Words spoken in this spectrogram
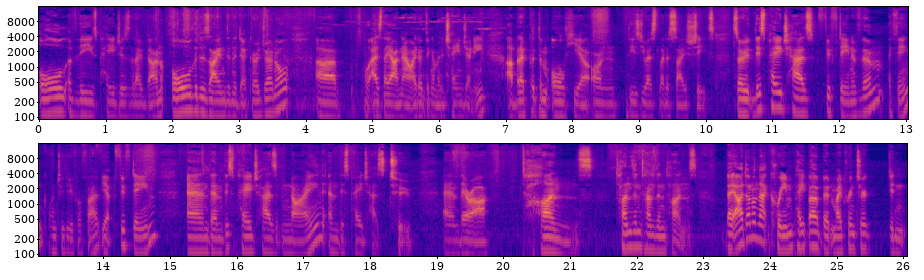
all of these pages that I've done, all the designs in the deco journal. Uh, well, as they are now. I don't think I'm going to change any, uh, but I've put them all here on these US letter size sheets. So this page has 15 of them, I think. One, two, three, four, five. Yep, 15. And then this page has nine, and this page has two. And there are tons, tons and tons and tons. They are done on that cream paper, but my printer didn't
